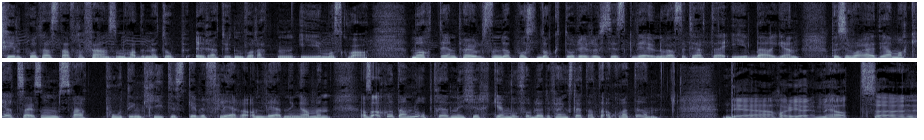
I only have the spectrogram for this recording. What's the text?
til protester fra fans som hadde møtt opp rett utenfor retten i Moskva. Martin Paulsen, du er postdoktor i russisk ved Universitetet i Bergen. Pussy Riot har markert seg som svært Putin-kritiske ved flere anledninger. Men altså, akkurat denne opptredenen i kirken, hvorfor ble de fengslet etter akkurat den? Det har å gjøre med at uh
